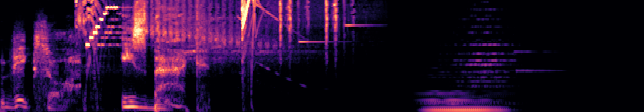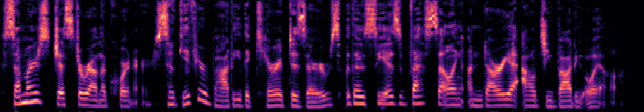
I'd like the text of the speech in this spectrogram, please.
Dixo is back. Summer's just around the corner, so give your body the care it deserves with Osea's best-selling Andaria algae body oil.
